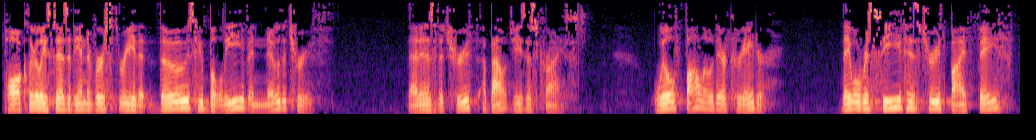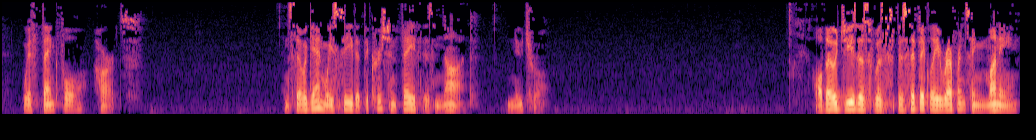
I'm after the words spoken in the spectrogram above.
Paul clearly says at the end of verse 3 that those who believe and know the truth, that is, the truth about Jesus Christ, will follow their Creator. They will receive His truth by faith with thankful hearts. And so again, we see that the Christian faith is not neutral. Although Jesus was specifically referencing money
